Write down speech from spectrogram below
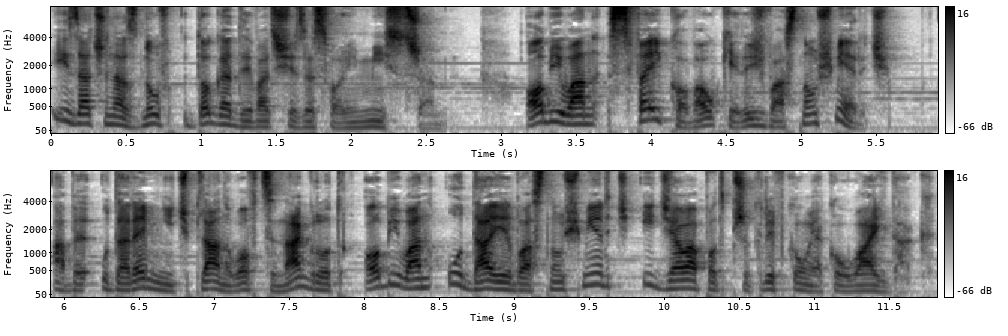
i zaczyna znów dogadywać się ze swoim mistrzem. Obi-Wan sfejkował kiedyś własną śmierć. Aby udaremnić plan łowcy nagród, Obi-Wan udaje własną śmierć i działa pod przykrywką jako łajdak.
